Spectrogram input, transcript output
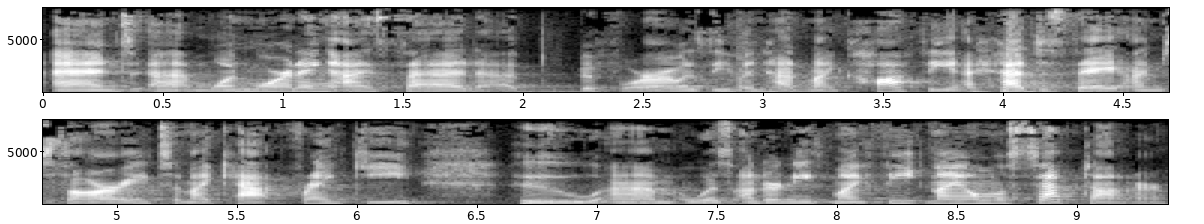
And um, one morning I said, uh, before I was even had my coffee, I had to say, I'm sorry to my cat, Frankie, who um, was underneath my feet and I almost stepped on her.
